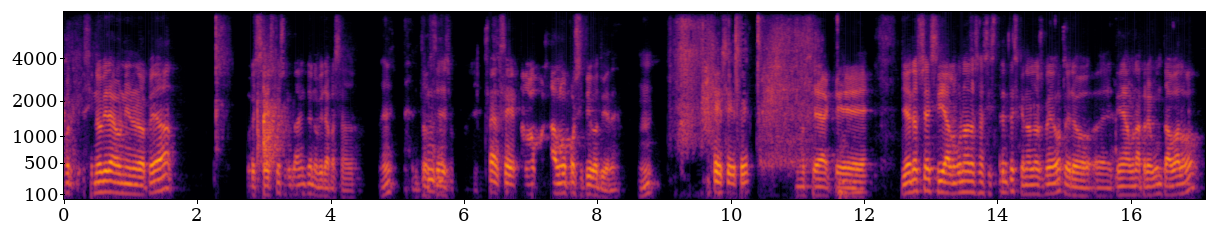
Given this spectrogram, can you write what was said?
porque si no hubiera la Unión Europea, pues esto seguramente no hubiera pasado. ¿eh? Entonces, algo, positivo tiene. Sí, sí, sí. O sea que yo no sé si alguno de los asistentes, que no los veo, pero eh, tiene alguna pregunta o algo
